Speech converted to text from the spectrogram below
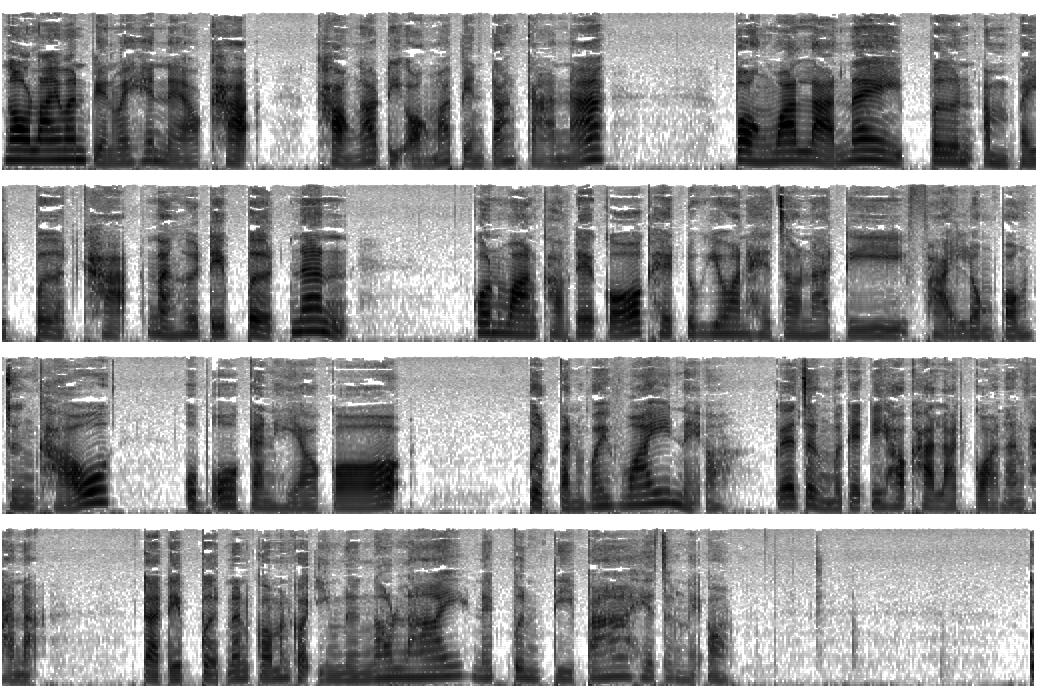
เงาลายมันเปลี่ยนไว้เห็นแนวค่ะ ข่าวเงาตีออกมาเป็นตั้งการนะปองว่าหลานในเปินอำไปเปิดค่ะ หนังเฮอได้เปิดนั่นก้นวานเขาได้ก็ใครตุกย้อนให้เจ้านาตีฝ่ายลงปองจึงเขา อบโอ้กันเหี่ยวก็ เปิดปันไว้ๆหน่อยอ๋อก็จึงเมื่อกี้ที่เฮาคาลัดกว่านั้นค่ะน่ะ แต่ได้เปิดนั่นก็มันก็อิงเนือเงาลาย ในปืนตีป้าเฮ็ดจังไหนอ๋อก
